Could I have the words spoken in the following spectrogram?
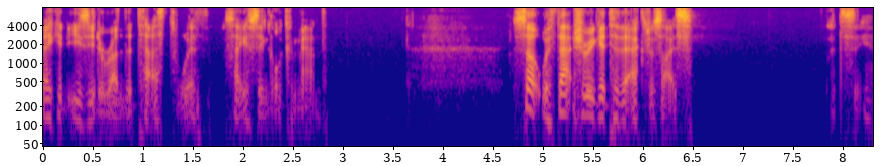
make it easy to run the test with, say, a single command. So with that, should we get to the exercise? Let's see.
